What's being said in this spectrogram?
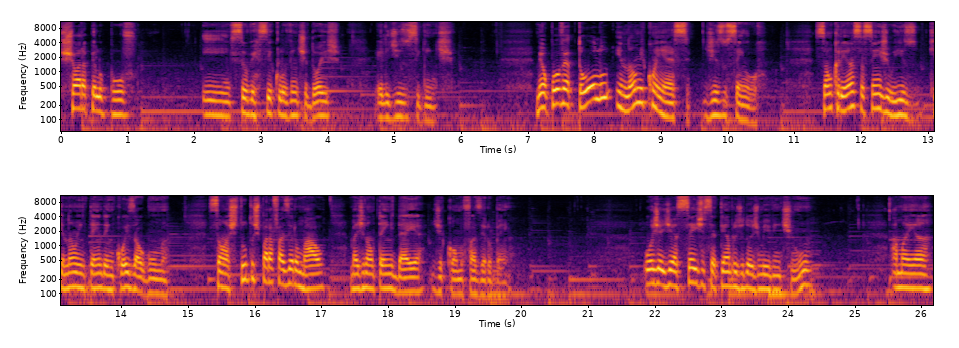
chora pelo povo e em seu versículo 22 ele diz o seguinte: Meu povo é tolo e não me conhece, diz o Senhor. São crianças sem juízo, que não entendem coisa alguma. São astutos para fazer o mal, mas não têm ideia de como fazer o bem. Hoje é dia 6 de setembro de 2021. Amanhã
